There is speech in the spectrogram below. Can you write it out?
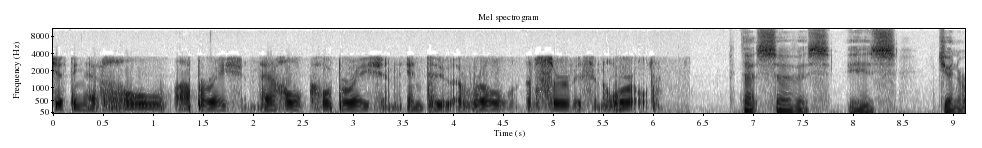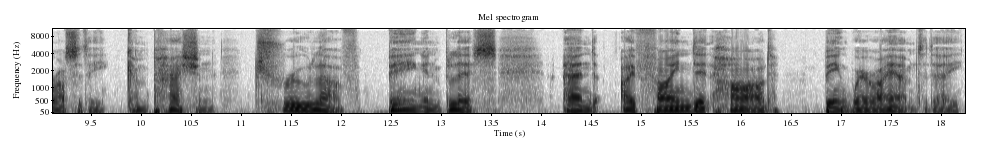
shifting that whole operation, that whole corporation into a role of service in the world. That service is generosity, compassion, true love, being in bliss. And I find it hard, being where I am today,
